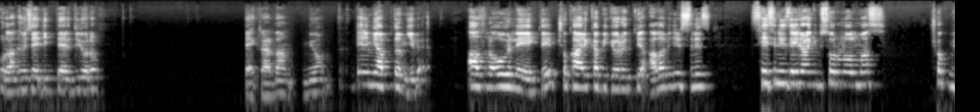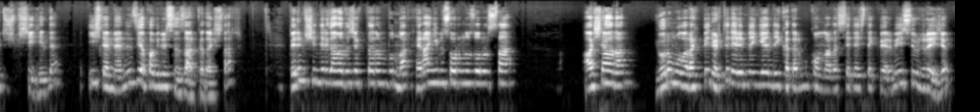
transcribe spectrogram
buradan özellikleri diyorum. Tekrardan. Benim yaptığım gibi altına overlay ekleyip çok harika bir görüntü alabilirsiniz. Sesinizde herhangi bir sorun olmaz. Çok müthiş bir şekilde işlemlerinizi yapabilirsiniz arkadaşlar. Benim şimdilik anlatacaklarım bunlar. Herhangi bir sorunuz olursa aşağıdan yorum olarak belirtin. Elimden geldiği kadar bu konularda size destek vermeyi sürdüreceğim.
